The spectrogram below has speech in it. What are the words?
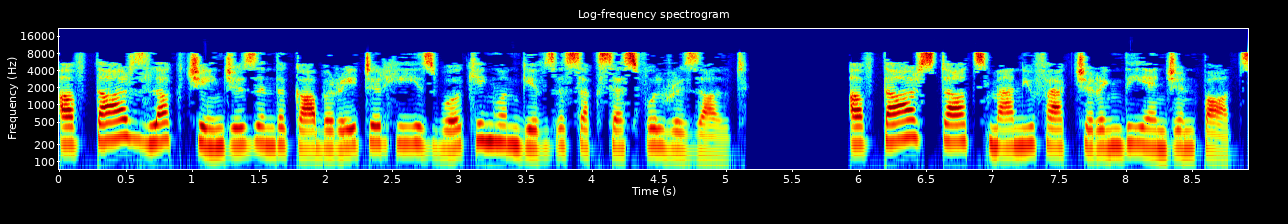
Avtar's luck changes and the carburetor he is working on gives a successful result. Avtar starts manufacturing the engine parts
